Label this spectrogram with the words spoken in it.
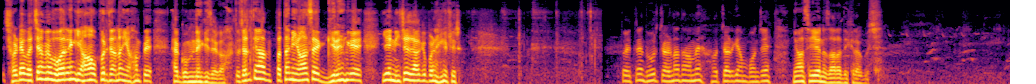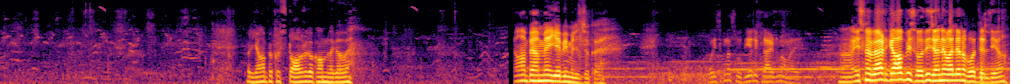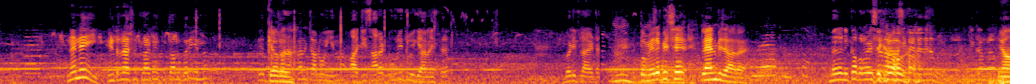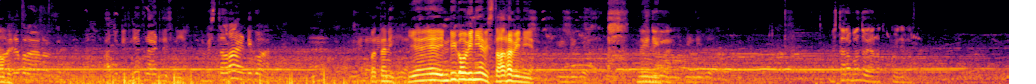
छोटे बच्चे हमें बोल रहे हैं कि यहाँ ऊपर जाना यहाँ पे है घूमने की जगह। तो चलते हैं आप पता नहीं यहाँ से गिरेंगे ये नीचे जाके पड़ेंगे फिर। तो इतने दूर चढ़ना था हमें और चढ़ के हम पहुँचे। यहाँ से ये नज़ारा दिख रहा है कुछ। और यहाँ पे कुछ टावर का काम लगा हुआ है। यहाँ पे हमें ये भी मिल चुका है। वो इसमें सऊदी वाली फ़्लाइट में हमारे। हाँ इसमें बैठ के आप भी सऊदी जाने वाले ना बहुत जल्दी है। ना नहीं नहीं इंटरनेशनल फ़्लाइट चालू करी है ना। क्या पता? चालू हुई है ना। आज ही सारा टूर ही गया ना इस पर बड़ी फ़्लाइट है। तो मेरे पीछे प्लान भी जा रहा है। मेरा निका प्रवेश दिख रहा होगा। यहाँ पे। आज तो कितनी फ़्लाइट दिखनी है? विस्तारा इंडिगो है। पता नहीं। ये इंडिगो भी नहीं है विस्तारा भी नहीं है। नहीं नहीं। विस्तारा बंद हो जाना तो कोई दिन नहीं।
